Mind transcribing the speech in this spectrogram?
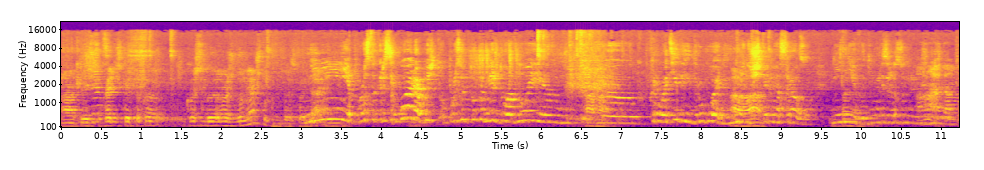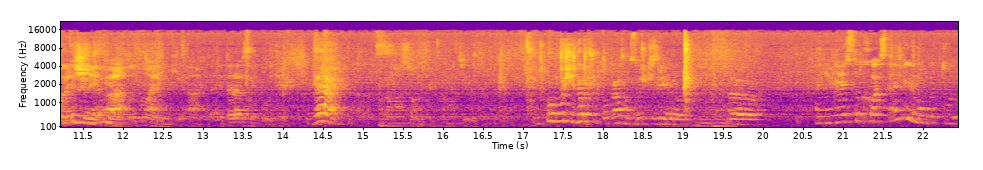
А, то есть вы хотите сказать, только кроссинговер может двумя штуками происходит? Не-не-не, просто кроссинговер обычно происходит только между одной э, Ага. э, хроматидой и другой, а не между Ага. четырьмя сразу. Не-не, вы думали сразу между А, там между большие, а, тут маленькие, а, да, это разные получается. Да, Хромосомы, хроматиды. По-моему, очень хорошо показано с точки зрения вот, э, Они меняются только хвостами или могут вот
